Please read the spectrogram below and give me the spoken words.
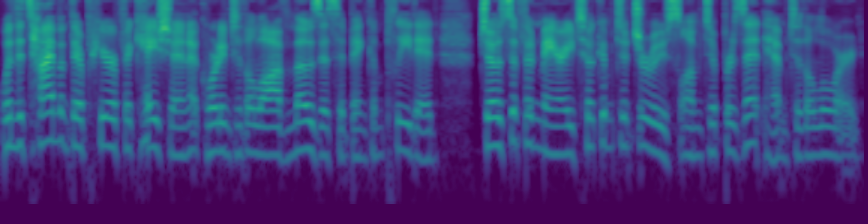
When the time of their purification, according to the law of Moses, had been completed, Joseph and Mary took him to Jerusalem to present him to the Lord.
